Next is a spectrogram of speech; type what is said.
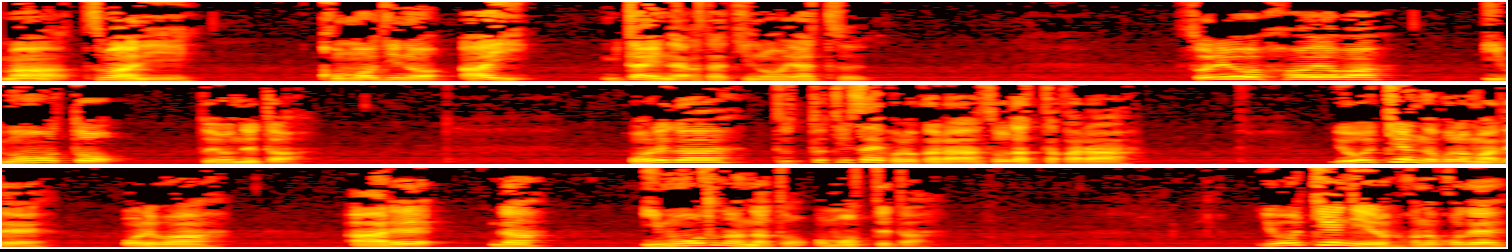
まあ、つまり、小文字の愛みたいな形のやつ。それを母親は妹と呼んでた。俺がずっと小さい頃からそうだったから、幼稚園の頃まで俺は、あれが妹なんだと思ってた。幼稚園にいる他の子で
